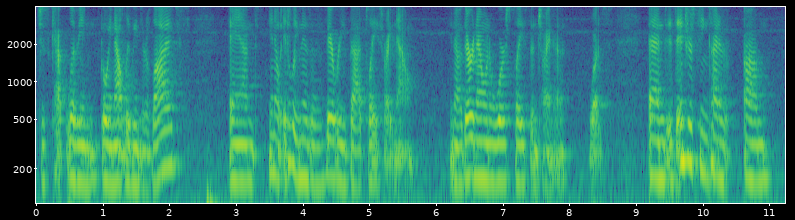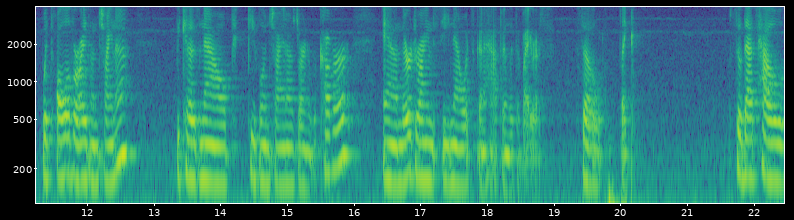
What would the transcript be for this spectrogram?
just kept living going out living their lives. And, you know, Italy is a very bad place right now. You know, they're now in a worse place than China was. And it's interesting kind of um, with all of our eyes on China because now people in China are starting to recover and they're trying to see now what's going to happen with the virus. So, like, so that's how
